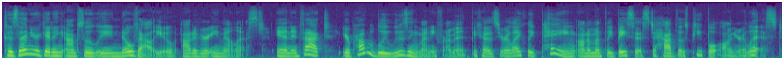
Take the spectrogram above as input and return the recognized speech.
Because then you're getting absolutely no value out of your email list. And in fact, you're probably losing money from it because you're likely paying on a monthly basis to have those people on your list.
